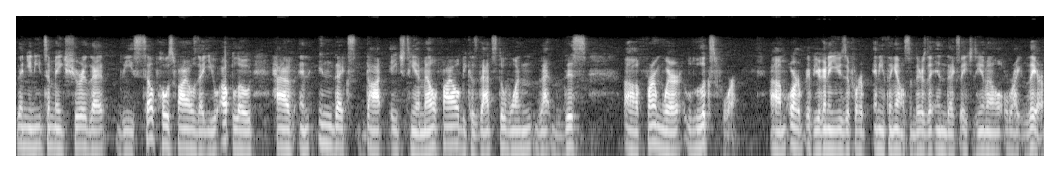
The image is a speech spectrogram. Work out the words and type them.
then you need to make sure that the self-host files that you upload have an index.html file because that's the one that this uh, firmware looks for. Um, or if you're going to use it for anything else, and there's the index.html right there.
